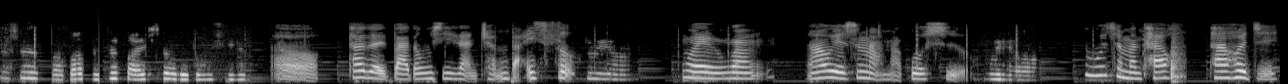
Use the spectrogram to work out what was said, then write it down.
就是宝宝只是白色的东西。哦，他得把东西染成白色。对呀、啊。我也忘。然后也是妈妈过世了。对呀、啊。为什么他他会急？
